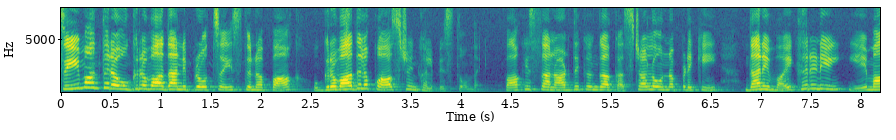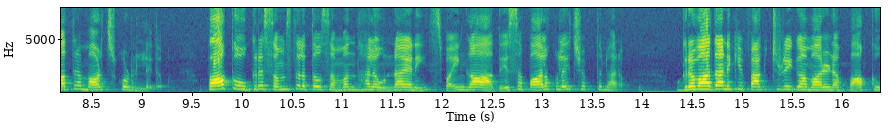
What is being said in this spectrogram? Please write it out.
సీమాంతర ఉగ్రవాదాన్ని ప్రోత్సహిస్తున్న పాక్ ఉగ్రవాదులకు ఆశ్రయం కల్పిస్తోంది. పాకిస్తాన్ ఆర్థికంగా కష్టాల్లో ఉన్నప్పటికీ దాని వైఖరిని ఏమాత్రం మార్చుకోవడం లేదు. పాక్ ఉగ్ర సంస్థలతో సంబంధాలు ఉన్నాయని స్వయంగా ఆ దేశ పాలకులే చెప్తున్నారు. ఉగ్రవాదానికి ఫ్యాక్టరీగా మారిన పాక్కు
